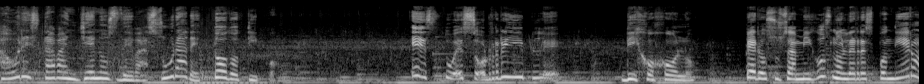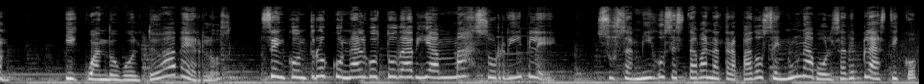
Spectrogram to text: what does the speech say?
ahora estaban llenos de basura de todo tipo. Esto es horrible, dijo Jolo, pero sus amigos no le respondieron. Y cuando volteó a verlos, se encontró con algo todavía más horrible. Sus amigos estaban atrapados en una bolsa de plástico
